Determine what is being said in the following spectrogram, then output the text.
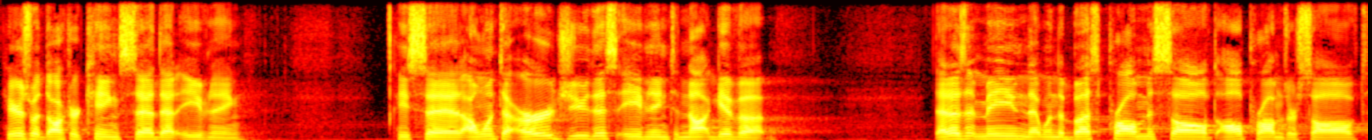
Here's what Dr. King said that evening. He said, I want to urge you this evening to not give up. That doesn't mean that when the bus problem is solved, all problems are solved.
